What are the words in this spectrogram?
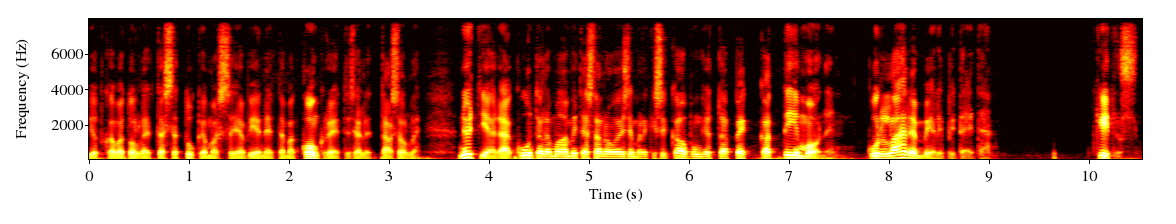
jotka ovat olleet tässä tukemassa ja vieneet tämän konkreettiselle tasolle. Nyt jäädään kuuntelemaan, mitä sanoo esimerkiksi kaupunginjohtaja Pekka Timonen. Kuunnellaan hänen mielipiteitään. Kiitos.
